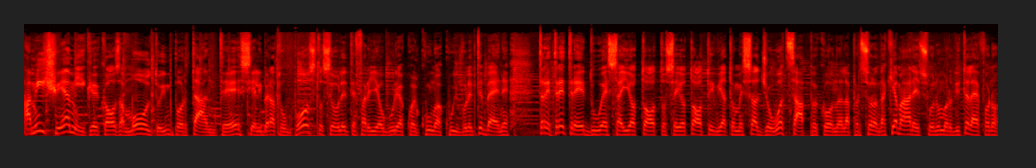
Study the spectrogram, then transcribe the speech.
Amici e amiche, cosa molto importante Si è liberato un posto se volete fare gli auguri a qualcuno a cui volete bene 333 2688 688 Inviate un messaggio Whatsapp con la persona da chiamare Il suo numero di telefono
